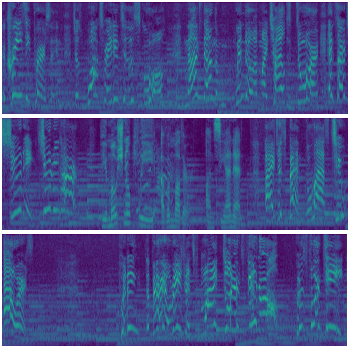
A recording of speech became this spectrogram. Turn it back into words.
a crazy person, just walks right into the school, knocks down the window of my child's door, and starts shooting, shooting her. The emotional plea of a mother on CNN. I just spent the last two hours putting the burial arrangements for my daughter's funeral, who's 14.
